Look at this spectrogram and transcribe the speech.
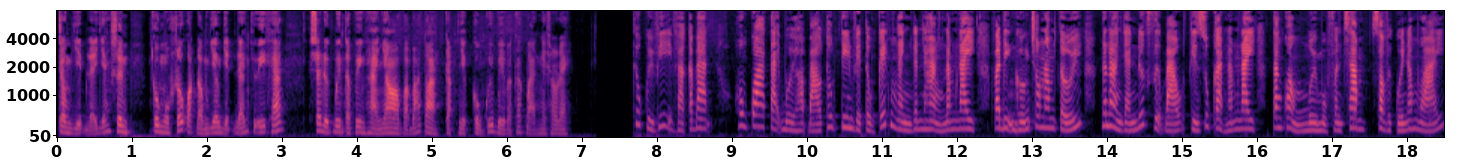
trong dịp lễ Giáng sinh cùng một số hoạt động giao dịch đáng chú ý khác sẽ được biên tập viên Hà Nho và Bá Toàn cập nhật cùng quý vị và các bạn ngay sau đây. Thưa quý vị và các bạn, hôm qua tại buổi họp báo thông tin về tổng kết ngành ngân hàng năm nay và định hướng trong năm tới, Ngân hàng Nhà nước dự báo tín dụng cả năm nay tăng khoảng 11% so với cuối năm ngoái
